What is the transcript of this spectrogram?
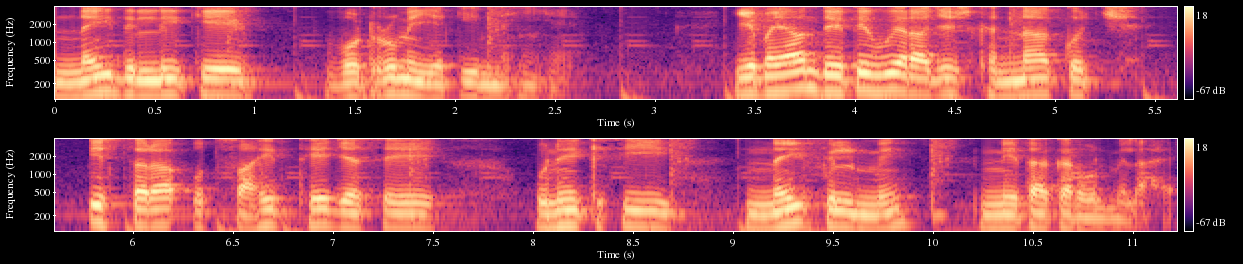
नई दिल्ली के वोटरों में यकीन नहीं है। ये बयान देते हुए राजेश खन्ना कुछ इस तरह उत्साहित थे जैसे उन्हें किसी नई फ़िल्म में नेता का रोल मिला है।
